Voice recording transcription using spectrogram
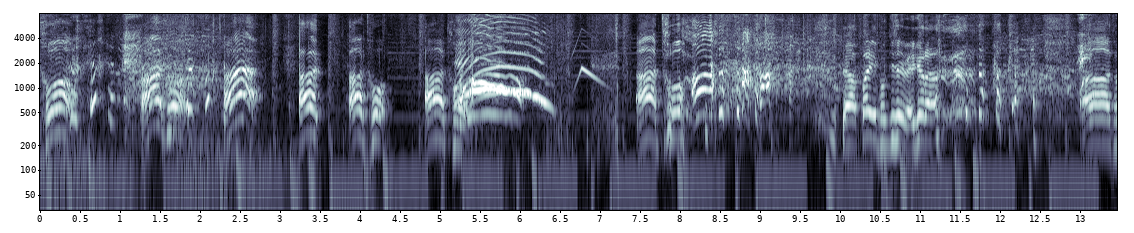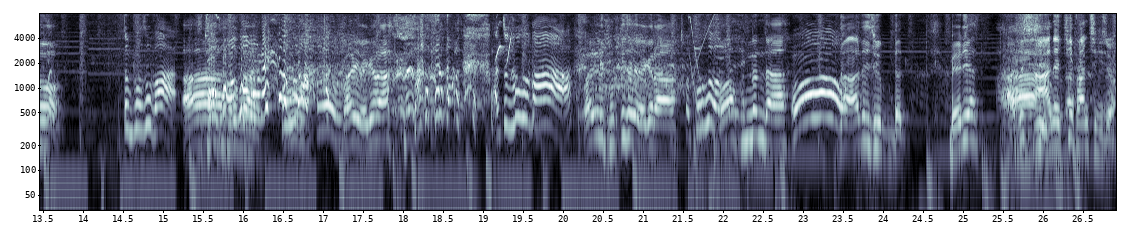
더워. 아, 더워. 아, 아, 아, 더워. 아, 더워. 아, 더워. 야, 빨리 벗기 전에 매겨라. 아, 더워. 좀 벗어봐. 아, 더워. 벗어. 빨리 매겨라. 아, 좀 벗어봐. 빨리 벗기 전에 매겨라. 벗어. 어, 혼난다. 오. 나 아들 지금 나 메리아 아저씨 안에 티 반칙이죠.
